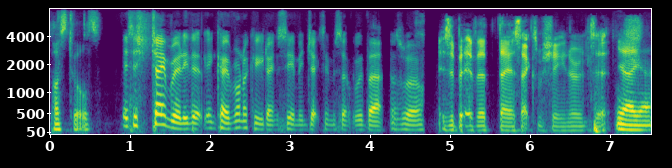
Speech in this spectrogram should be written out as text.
pustules. It's a shame, really, that in Code Veronica you don't see him injecting himself with that as well. It's a bit of a Deus Ex Machina, isn't it? Yeah, yeah.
